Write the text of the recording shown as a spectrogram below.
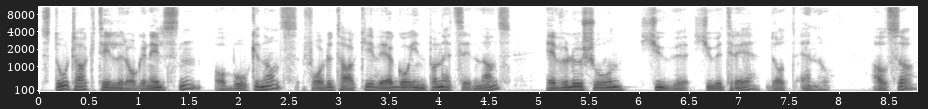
stor takk til Roger Nilsen, og boken hans får du tak i ved å gå inn på nettsiden hans evolusjon2023.no, altså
